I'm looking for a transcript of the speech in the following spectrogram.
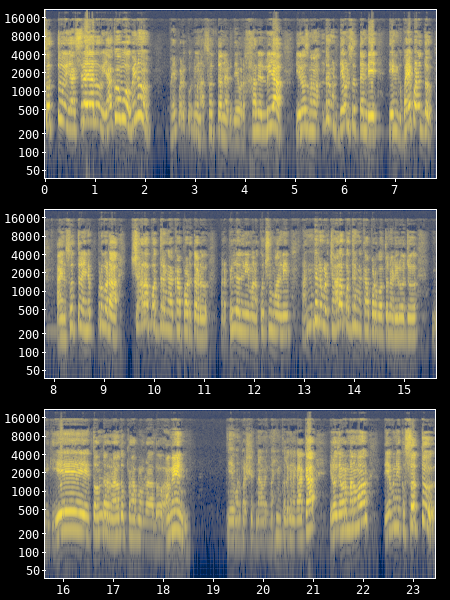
సొత్తు ఇస్రాయేలు యాకోబు విను. భయపడకు నువ్వు నా సొత్తు అన్నాడు దేవుడు. హలెల్లుయా. ఈరోజు మనం అందరం కూడా దేవుని సొత్తు అండి. దేనికి భయపడొద్దు. ఆయన సొత్తుని ఆయన ఎప్పుడు కూడా చాలా భద్రంగా కాపాడుతాడు. మన పిల్లల్ని మన కుటుంబాల్ని అందరిని కూడా చాలా భద్రంగా కాపాడబోతున్నాడు ఈరోజు మీకు ఏ తొందర రాదు ప్రాబ్లం రాదు. మీన్ దేవుని పరిశుద్ధ నామనికి మహిమ కలిగిన గాక. ఈరోజు ఎవరు మనము? దేవుని యొక్క సొత్తు.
